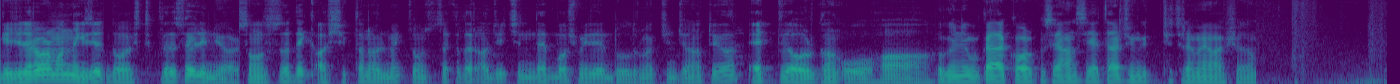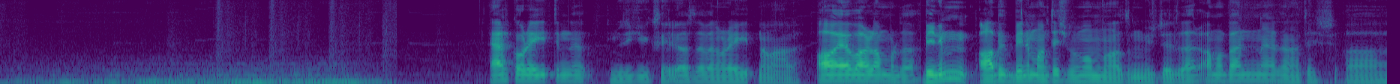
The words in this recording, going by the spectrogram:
geceleri ormanda gece dolaştıkları söyleniyor. Sonsuza dek açlıktan ölmek, sonsuza kadar acı içinde boş mideleri doldurmak için can atıyor. Et ve organ oha. Bugünlük bu kadar korku seansı yeter çünkü titremeye başladım. Eğer ki oraya gittiğimde müzik yükseliyorsa ben oraya gitmem abi. Aa ev var lan burada. Benim abi benim ateş bulmam lazımmış dediler ama ben nereden ateş? Aa.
